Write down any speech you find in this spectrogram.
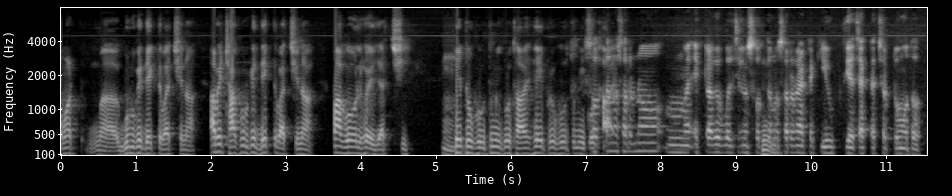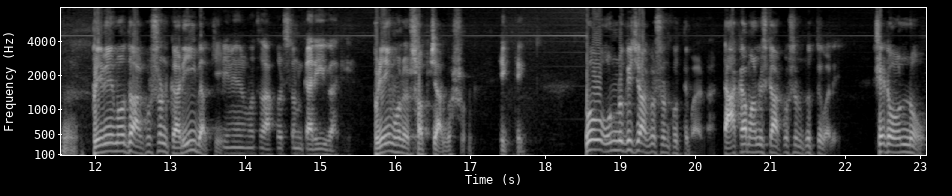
আমার গুরুকে দেখতে পাচ্ছি না, আমি ঠাকুরকে দেখতে পাচ্ছি না, পাগল হয়ে যাচ্ছি। হে প্রভু তুমি কোথায়? হে প্রভু তুমি সত্যানুসরণ একটু আগে বলছিলেন সত্যানুসরণ একটা কি উক্তি আছে একটা ছোট্ট মতো। প্রেমের মতো আকর্ষণকারী বা কে? প্রেমের মতো আকর্ষণকারী বাকি প্রেম হলো সবচেয়ে আকর্ষণ। ঠিক ঠিক। ও অন্য কিছু আকর্ষণ করতে পারে না। টাকা মানুষকে আকর্ষণ করতে পারে সেটা অন্য।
